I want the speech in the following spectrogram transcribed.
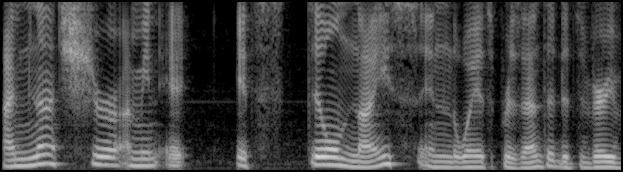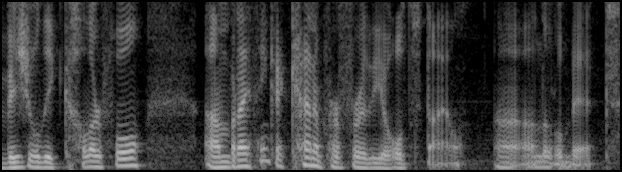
I'm not sure. I mean, it it's still nice in the way it's presented. It's very visually colorful, um, but I think I kind of prefer the old style uh, a little bit.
